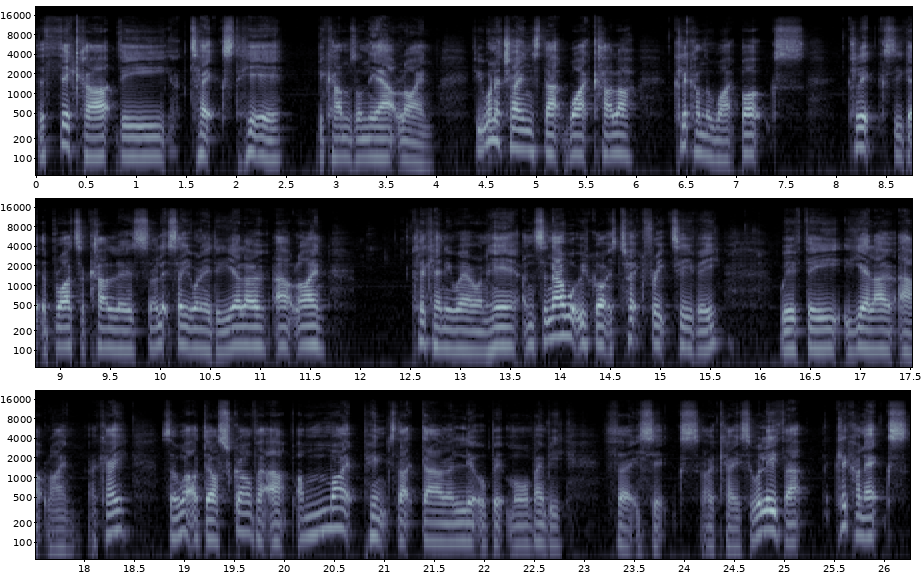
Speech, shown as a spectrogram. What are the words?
the thicker the text here becomes on the outline. If you want to change that white color, click on the white box, click so you get the brighter colors. So let's say you want wanted a yellow outline, click anywhere on here and so now what we've got is Tech Freak TV with the yellow outline okay so what I'll do I'll scroll that up I might pinch that down a little bit more maybe 36 okay so we'll leave that. Click on X.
